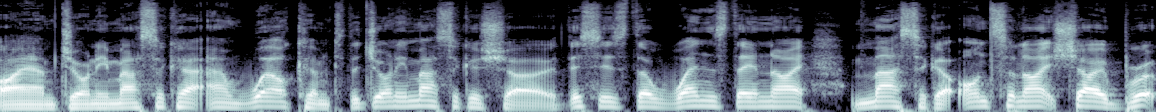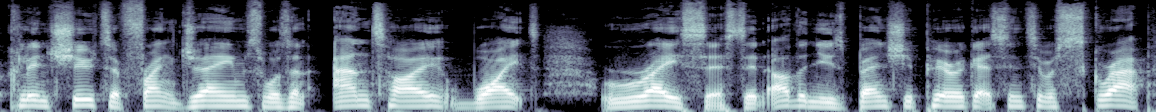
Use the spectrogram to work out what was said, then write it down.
I am Johnny Massacre, and welcome to the Johnny Massacre Show. This is the Wednesday night massacre. On tonight's show, Brooklyn shooter Frank James was an anti white racist. In other news, Ben Shapiro gets into a scrap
